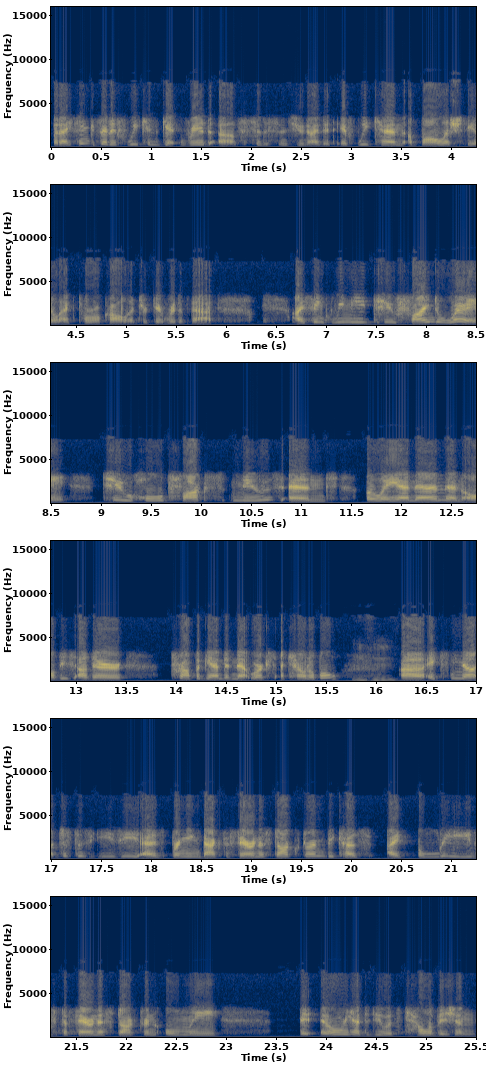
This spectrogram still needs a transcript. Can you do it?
But I think that if we can get rid of Citizens United, if we can abolish the Electoral College or get rid of that, I think we need to find a way to hold Fox News and OANN and all these other propaganda networks accountable. Uh, it's not just as easy as bringing back the fairness doctrine because I believe the fairness doctrine only it it only had to do with television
